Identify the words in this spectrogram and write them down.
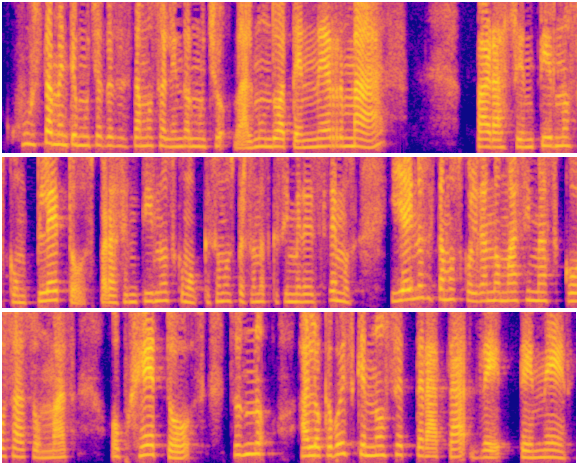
justamente muchas veces estamos saliendo al, mucho, al mundo a tener más para sentirnos completos, para sentirnos como que somos personas que sí merecemos. Y ahí nos estamos colgando más y más cosas o más objetos. Entonces, no, a lo que voy es que no se trata de tener,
